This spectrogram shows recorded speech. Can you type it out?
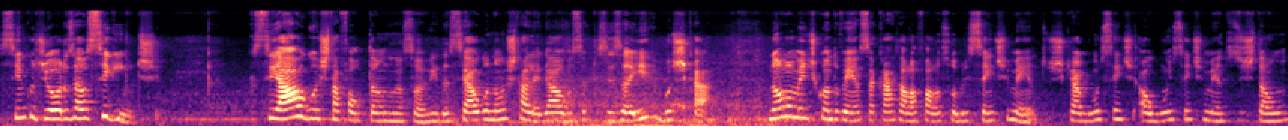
5 de ouros é o seguinte: se algo está faltando na sua vida, se algo não está legal, você precisa ir buscar. Normalmente, quando vem essa carta, ela fala sobre sentimentos, que alguns, senti alguns sentimentos estão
